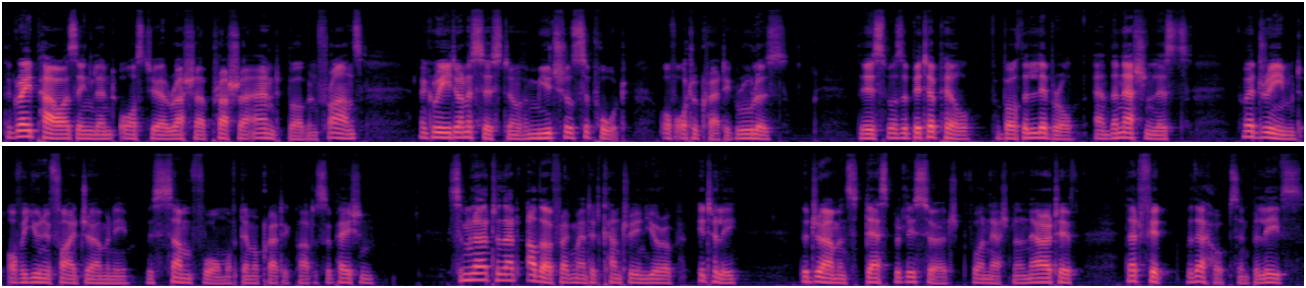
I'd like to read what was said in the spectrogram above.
The great powers England, Austria, Russia, Prussia, and Bourbon France agreed on a system of mutual support of autocratic rulers. This was a bitter pill for both the liberal and the nationalists who had dreamed of a unified Germany with some form of democratic participation. Similar to that other fragmented country in Europe, Italy, the Germans desperately searched for a national narrative that fit with their hopes and beliefs.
